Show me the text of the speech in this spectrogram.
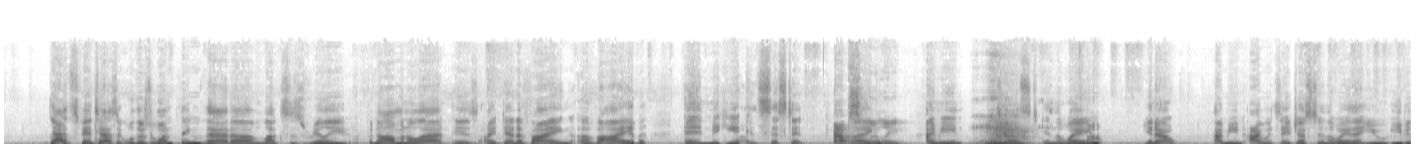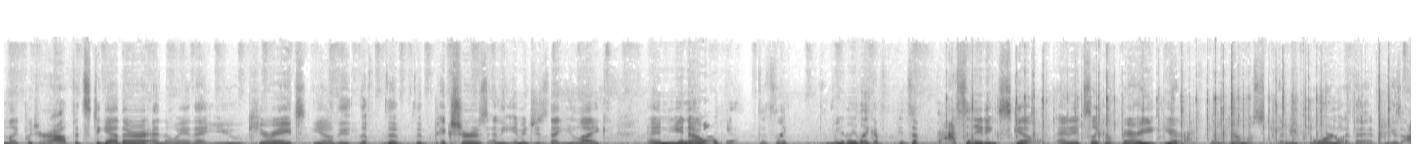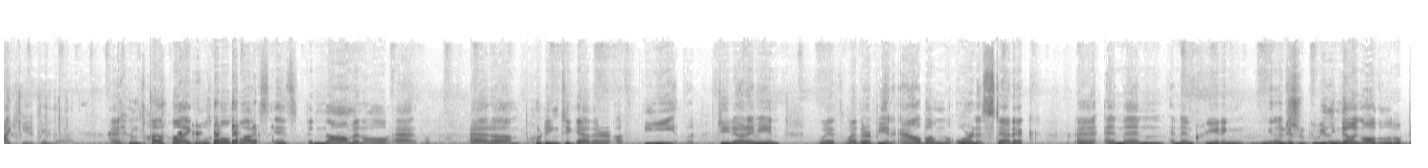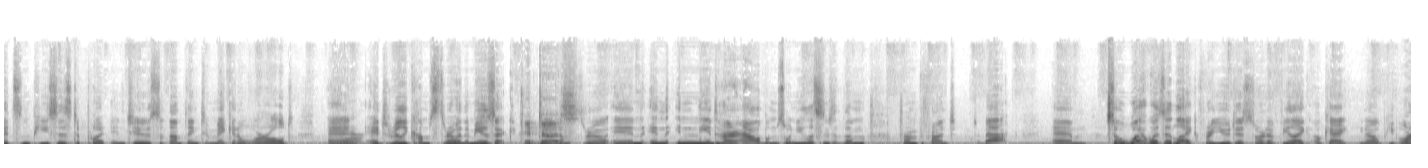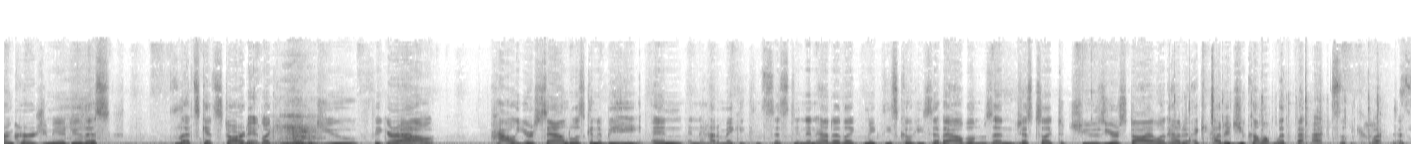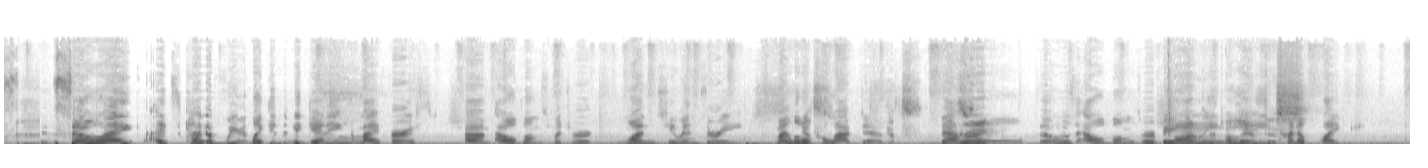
that's fantastic. Well, there's one thing that um, Lux is really phenomenal at is identifying a vibe and making it consistent. Absolutely. Like, I mean, just in the way, you know, I mean, I would say just in the way that you even like put your outfits together and the way that you curate, you know, the the, the, the pictures and the images that you like, and you know, you. it's like really like a it's a fascinating skill and it's like a very you're I feel like you're almost gonna be born with it because I can't do that. And but like Lux is phenomenal at at um, putting together a theme. Do you know what I mean? With whether it be an album or an aesthetic, and then and then creating you know just really knowing all the little bits and pieces to put into something to make it a world, and Yeah. it really comes through in the music. It really does. comes through in in in the entire albums when you listen to them from front to back. And so, what was it like for you to sort of feel like, okay, you know, people are encouraging me to do this. Let's get started. Like, how did you figure out how your sound was going to be, and and how to make it consistent, and how to like make these cohesive albums, and just to like to choose your style, and how to like how did you come up with that? Like, what? So like it's kind of weird. Like in the beginning, my first um, albums, which were one, two, and three, my little Yes. collectives. Yes. That Right. whole, those albums were basically me kind of like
